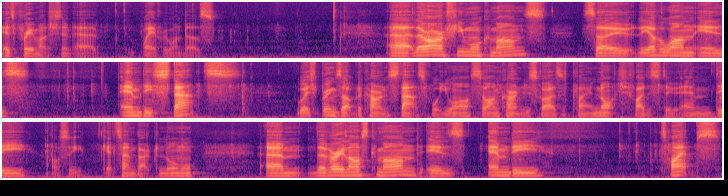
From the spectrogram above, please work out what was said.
It's pretty much uh, what everyone does. Uh, there are a few more commands. So the other one is MD stats, which brings up the current stats of what you are. So I'm currently disguised as player Notch. If I just do MD, obviously get turned back to normal. Um, the very last command is MD types,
